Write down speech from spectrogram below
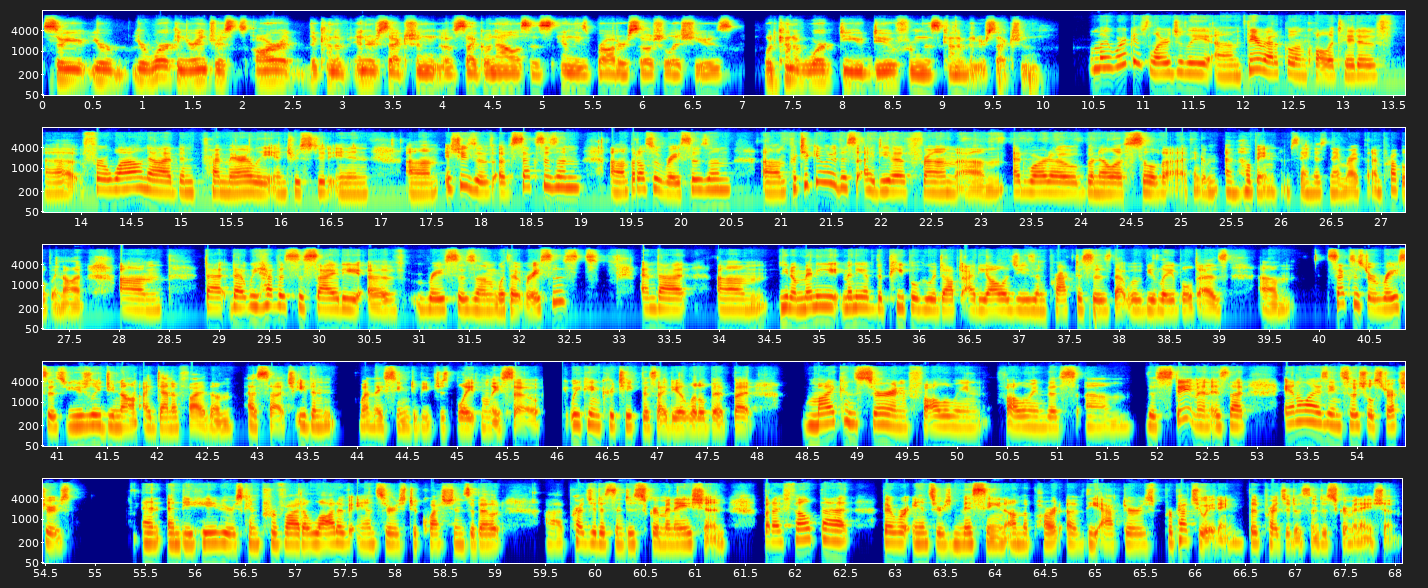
so your, your your work and your interests are at the kind of intersection of psychoanalysis and these broader social issues. What kind of work do you do from this kind of intersection Well, my work is largely um, theoretical and qualitative. Uh, for a while now, I've been primarily interested in um, issues of, of sexism, um, but also racism, um, particularly this idea from um, Eduardo Bonilla Silva. I think I'm, I'm, hoping I'm saying his name right, but I'm probably not. Um, that, that we have a society of racism without racists, and that um, you know many many of the people who adopt ideologies and practices that would be labeled as um, sexist or racist usually do not identify them as such, even when they seem to be just blatantly so. We can critique this idea a little bit, but my concern following following this um, this statement is that analyzing social structures and, and behaviors can provide a lot of answers to questions about uh, prejudice and discrimination. But I felt that there were answers missing on the part of the actors perpetuating the prejudice and discrimination.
